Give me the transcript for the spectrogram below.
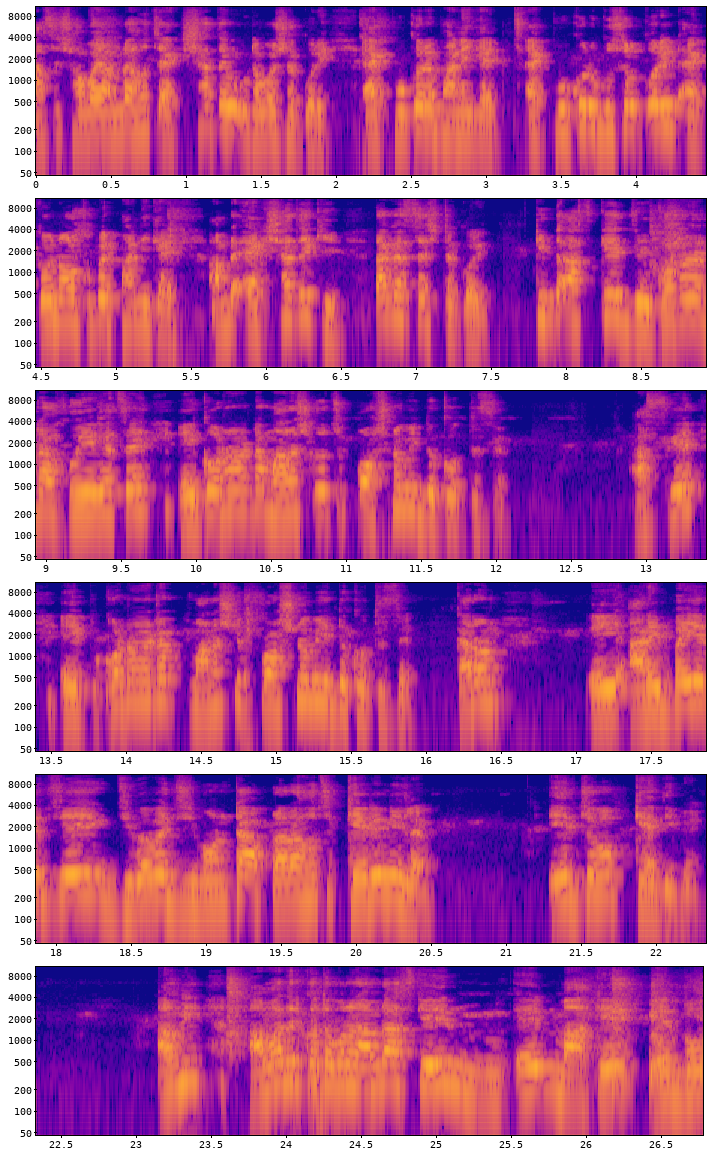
আছে সবাই আমরা হচ্ছে একসাথে উঠা বসা করি। এক পুকুরে পানি খাই, এক পুকুরে গোসল করি একই নলকূপের পানি খাই, আমরা একসাথে কি থাকার চেষ্টা করি। কিন্তু আজকে যে ঘটনাটা হয়ে গেছে, এই ঘটনাটা মানুষকে হচ্ছে প্রশ্নবিদ্ধ করতেছে। আজকে এই ঘটনাটা মানুষকে প্রশ্নবিদ্ধ করতেছে। কারণ এই আরিফ ভাইয়ের যে যেভাবে জীবনটা আপনারা হচ্ছে কেড়ে নিলেন, এর জবাব কে দিবে? আমি, আমাদের কথা বলেন, আমরা আজকে এর এর মাকে, এর বউ,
